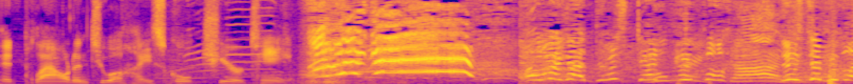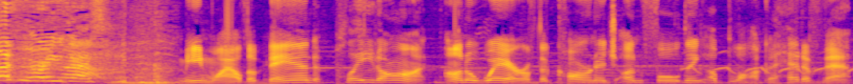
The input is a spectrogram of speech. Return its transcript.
it plowed into a high school cheer team. Oh my god, oh there's dead oh people. There's dead people everywhere, you guys. Meanwhile, the band played on, unaware of the carnage unfolding a block ahead of them.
